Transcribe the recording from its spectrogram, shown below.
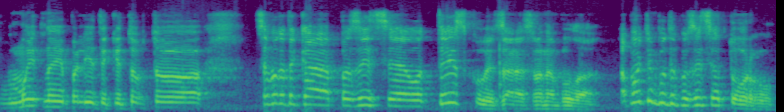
митної політики. Тобто це буде така позиція от тиску, зараз вона була, а потім буде позиція торгу.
